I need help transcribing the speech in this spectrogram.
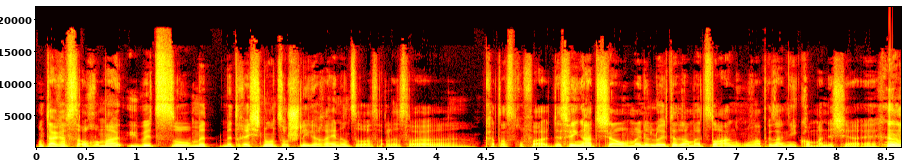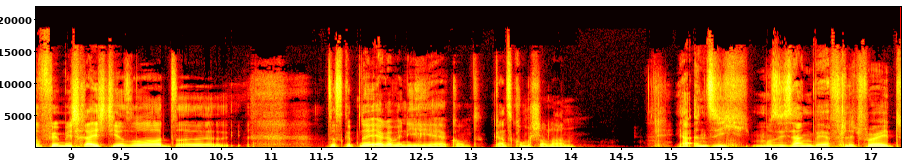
Und da gab es auch immer übelst so mit, mit Rechten und so Schlägereien und sowas. Alles war katastrophal. Deswegen hatte ich dann auch meine Leute damals noch angerufen, habe gesagt, nee, kommt man nicht her. Ey. Für mich reicht hier so und äh, das gibt nur Ärger, wenn ihr hierher kommt. Ganz komischer Laden. Ja, an sich muss ich sagen, wäre Flatrate,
